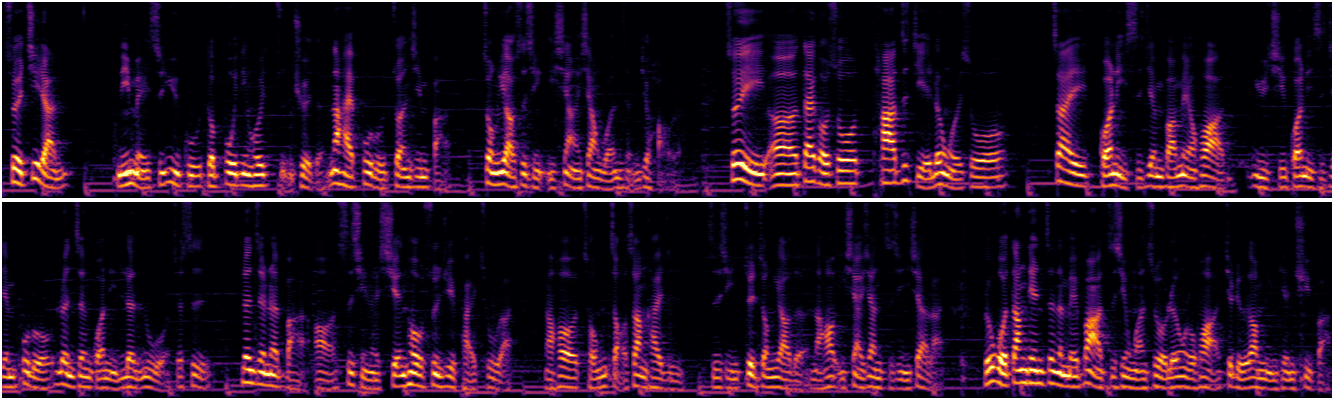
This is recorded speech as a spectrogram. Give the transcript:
所以既然你每次预估都不一定会准确的，那还不如专心把重要事情一项一项完成就好了。所以呃，戴狗说他自己也认为说。在管理时间方面的话，与其管理时间，不如认真管理任务，就是认真的把啊事情的先后顺序排出来，然后从早上开始执行最重要的，然后一项一项执行下来。如果当天真的没办法执行完所有任务的话，就留到明天去吧。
